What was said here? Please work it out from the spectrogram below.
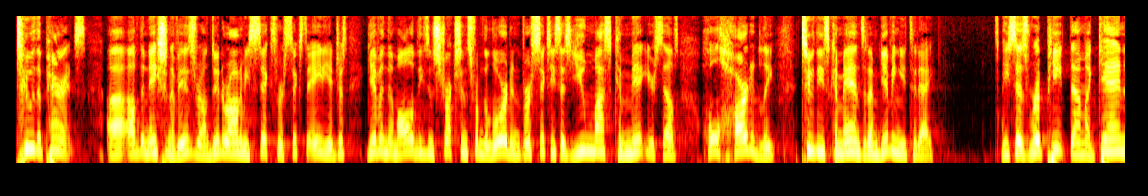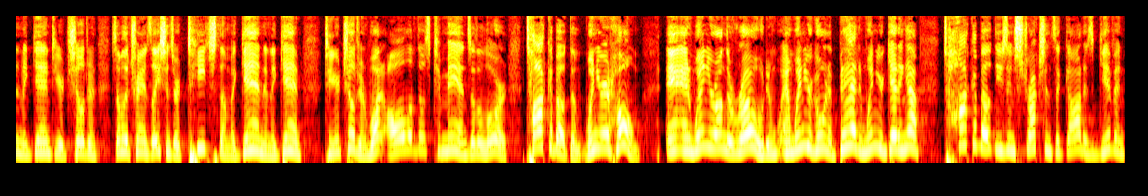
to the parents uh, of the nation of Israel. In Deuteronomy 6, verse 6 to 8, he had just given them all of these instructions from the Lord. In verse 6, he says, You must commit yourselves wholeheartedly to these commands that I'm giving you today he says, repeat them again and again to your children. Some of the translations are teach them again and again to your children. What all of those commands of the Lord. Talk about them when you're at home and when you're on the road and when you're going to bed and when you're getting up. Talk about these instructions that God has given,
